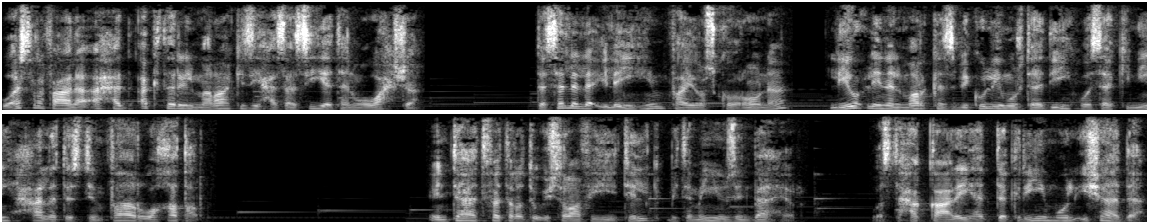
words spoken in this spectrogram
وأشرف على أحد أكثر المراكز حساسية ووحشة. تسلل إليهم فيروس كورونا ليعلن المركز بكل مرتاديه وساكنيه حالة استنفار وخطر. انتهت فترة إشرافه تلك بتميز باهر، واستحق عليها التكريم والإشادة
